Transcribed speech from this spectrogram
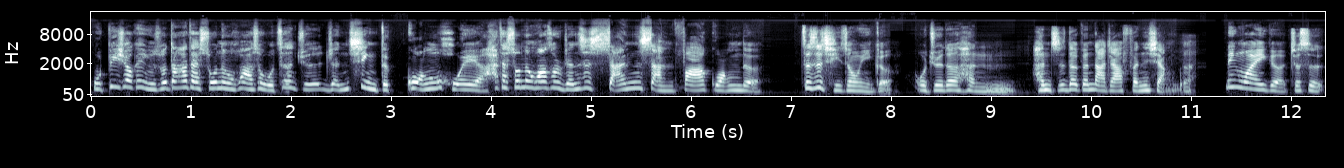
我必须要跟你们说，当他在说那个话的时候，我真的觉得人性的光辉啊！他在说那个话的时候，人是闪闪发光的。这是其中一个。我觉得很很值得跟大家分享的。另外一个就是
